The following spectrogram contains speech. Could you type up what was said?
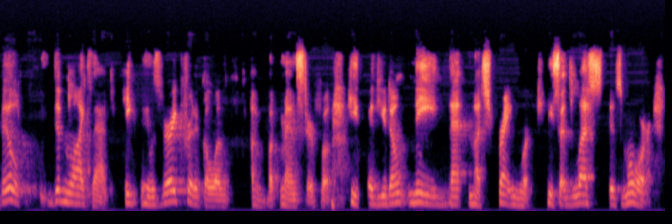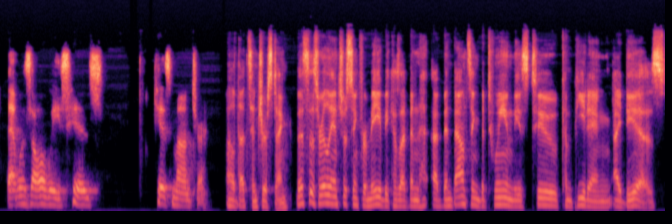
Bill didn't like that. He, he was very critical of, of Buckminster. He said, You don't need that much framework. He said, Less is more. That was always his, his mantra. Oh, that's interesting. This is really interesting for me because I've been I've been bouncing between these two competing ideas,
